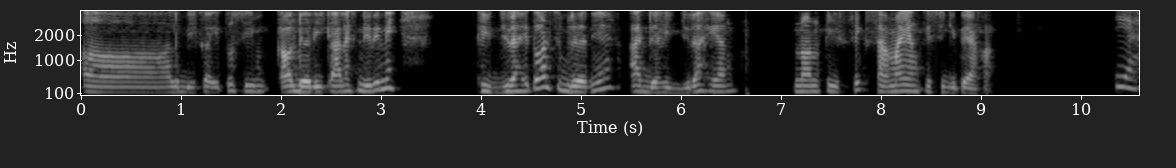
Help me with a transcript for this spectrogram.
eh, lebih ke itu sih kalau dari Kane sendiri nih hijrah itu kan sebenarnya ada hijrah yang non fisik sama yang fisik gitu ya kak Iya.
